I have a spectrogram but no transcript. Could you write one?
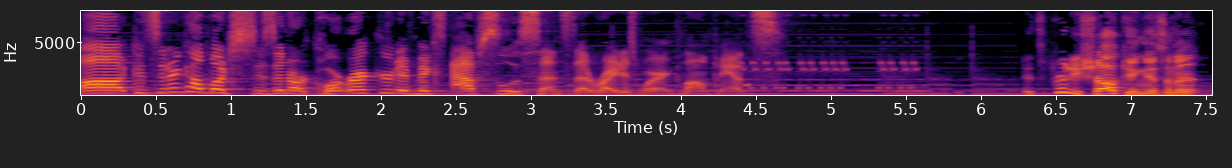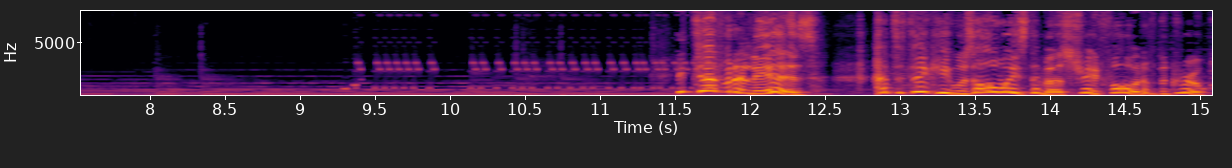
uh, considering how much is in our court record, it makes absolute sense that Wright is wearing clown pants. It's pretty shocking, isn't it? Definitely is. And to think he was always the most straightforward of the group.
